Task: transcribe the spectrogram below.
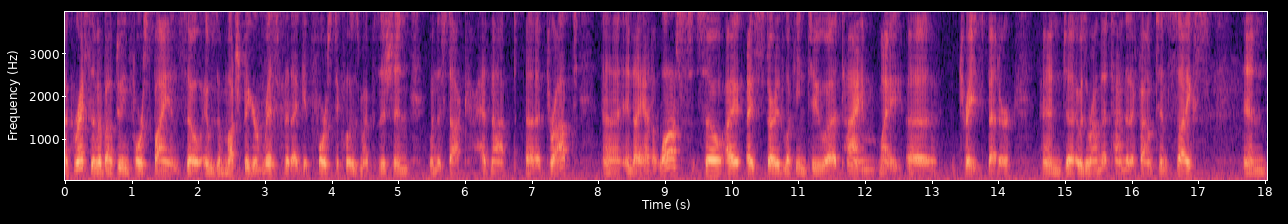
aggressive about doing forced buy-ins. So it was a much bigger risk that I'd get forced to close my position when the stock had not uh, dropped, uh, and I had a loss. So I, I started looking to uh, time my uh, trades better, and uh, it was around that time that I found Tim Sykes, and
